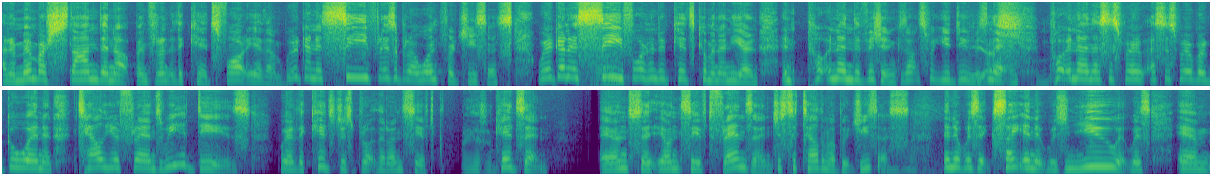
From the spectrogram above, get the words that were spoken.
I remember standing up in front of the kids, 40 of them. We're going to see Fraserburgh won for Jesus. We're going to see mm. 400 kids coming in here and, and putting in the vision, because that's what you do, isn't it? And mm-hmm. putting in, this is, where, this is where we're going, and tell your friends. We had days where the kids just brought their unsaved Amazing. kids in, unsaved friends in, just to tell them about Jesus. And it was exciting. It was new. It was um,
